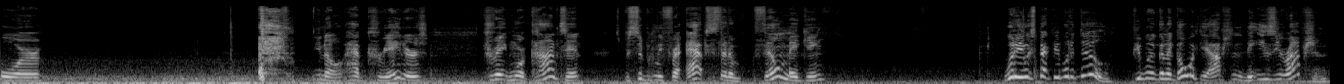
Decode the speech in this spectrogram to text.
or you know, have creators create more content specifically for apps instead of filmmaking what do you expect people to do? People are going to go with the option, the easier option.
